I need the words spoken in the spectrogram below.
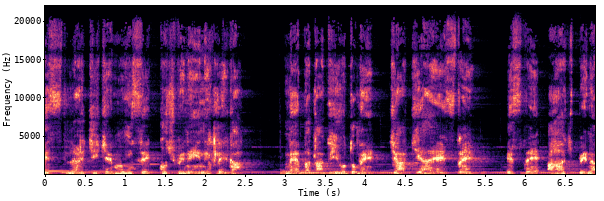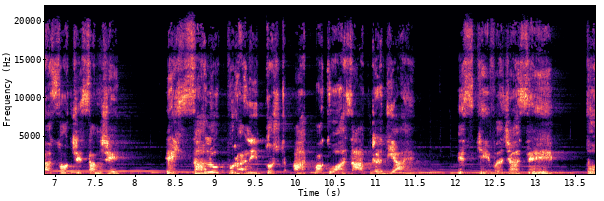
इस लड़की के मुँह से कुछ भी नहीं निकलेगा। मैं बताती हूँ तुम्हें, क्या किया है इसने? इसने आज बिना सोचे समझे एक सालों पुरानी दुष्ट आत्मा को आज़ाद कर दिया है। इसकी वजह से वो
